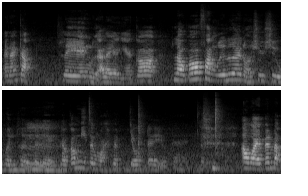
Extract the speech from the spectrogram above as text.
ไอ้นั่นกับ เพลงหรืออะไรอย่างเงี้ยก็เราก็ฟังเรื่อยๆเนาะชิวๆเพลินๆไปเลย แล้วก็มีจังหวะให้แบบยกได้ยกได้แบบเอาไว้เป็นแบบ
